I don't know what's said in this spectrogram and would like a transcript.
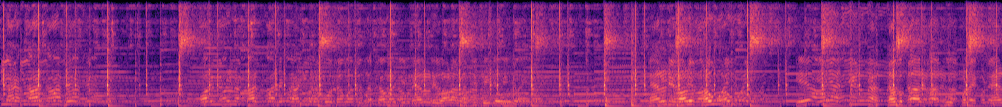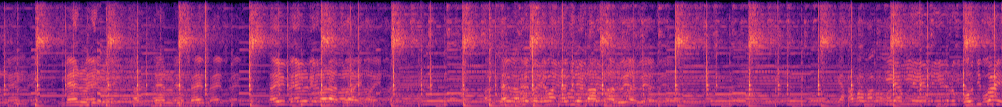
ગાડીઓના કાચમાં છે. ફોર વ્હીલરના કાચમાં છે ગાડીઓના કોઠામાં છે લખાવાથી મેલડી વાળા નથી થઈ જવું મેલડી વાળું થવું હોય એ આયા દિલના ધબકાર લાગવું પડે મેલડી મેલડી મેલડી સાહેબ. કઈ મેલડી વાળા થવાય અને સાહેબ અમે તો એવા નજરે દાખલા જોયા કે આમાં મક્કી એમને એમ કીધું ભૌજીભાઈ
